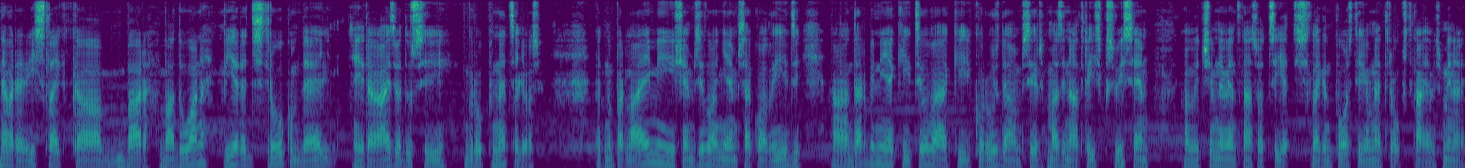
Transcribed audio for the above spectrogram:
Nevar arī izslēgt, ka bara vadone pieredzes trūkuma dēļ ir aizvedusi grupu neceļos. Bet nu, par laimi šiem ziloņiem seko līdzi darbinieki, cilvēki, kuru uzdevums ir mazināt riskus visiem, līdz šim neviens nesot cietis, lai gan postījumu netrūkst, kā jau es minēju.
